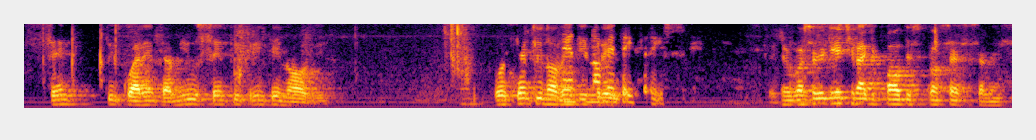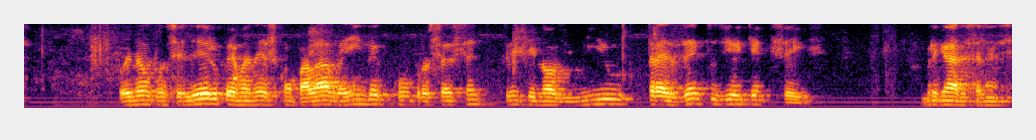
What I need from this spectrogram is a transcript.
140.139. 193. 193. Eu gostaria de retirar de pauta esse processo, Excelência. Pois não, conselheiro, permanece com a palavra ainda com o processo 139.386. Obrigado, Excelência.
